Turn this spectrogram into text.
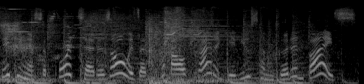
Picking a support set is always a... I'll try to give you some good advice.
